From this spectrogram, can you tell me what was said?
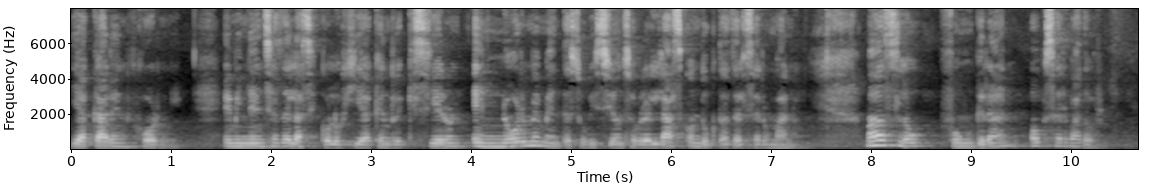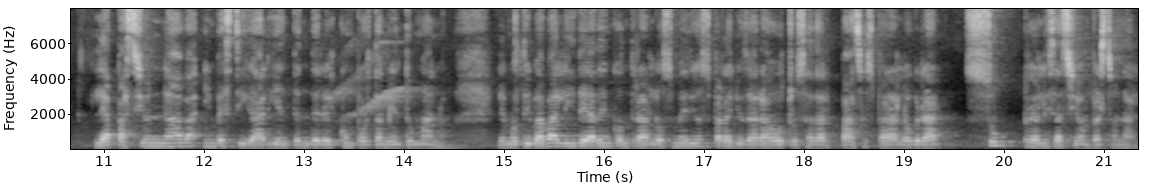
y a Karen Horney, eminencias de la psicología que enriquecieron enormemente su visión sobre las conductas del ser humano. Maslow fue un gran observador. Le apasionaba investigar y entender el comportamiento humano. Le motivaba la idea de encontrar los medios para ayudar a otros a dar pasos para lograr su realización personal.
